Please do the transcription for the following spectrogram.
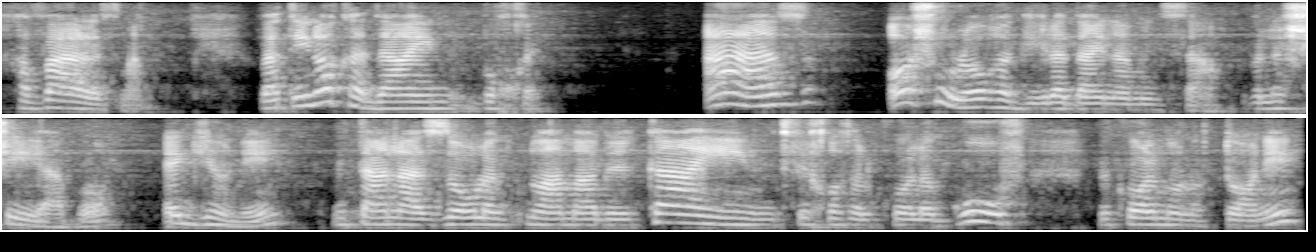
חבל על הזמן, והתינוק עדיין בוכה. אז, או שהוא לא רגיל עדיין למנסה ולשהייה בו, הגיוני, ניתן לעזור לו עם תנועה מהברכיים, טפיחות על כל הגוף וקול מונוטוני,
